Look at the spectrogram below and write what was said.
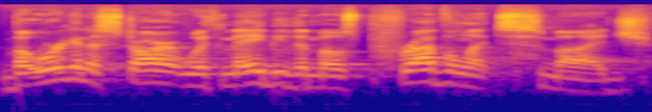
but we're going to start with maybe the most prevalent smudge,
